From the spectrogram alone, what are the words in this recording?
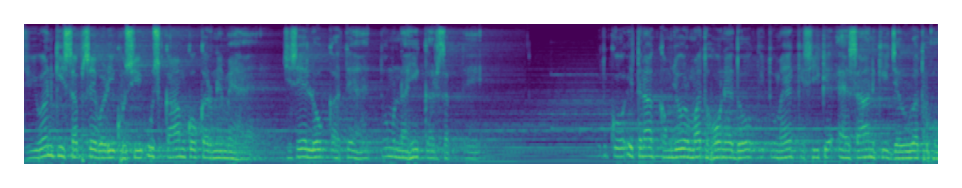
जीवन की सबसे बड़ी खुशी उस काम को करने में है, जिसे लोग कहते हैं, तुम नहीं कर सकते। खुद को इतना कमज़ोर मत होने दो कि तुम्हें किसी के एहसान की ज़रूरत हो।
